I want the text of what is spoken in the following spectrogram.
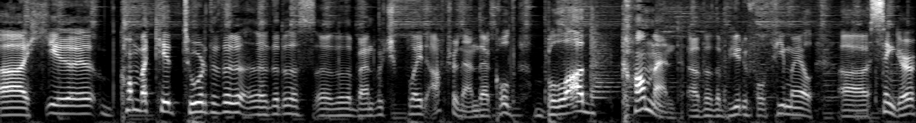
uh, he, uh, Comeback Kid toured the, the, the, the, band which played after them. They're called Blood Command, the, the beautiful female uh, singer,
